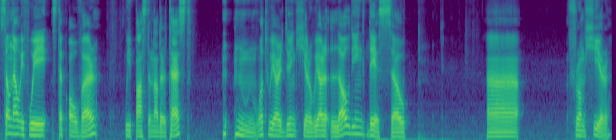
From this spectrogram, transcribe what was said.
So now if we step over we passed another test. what we are doing here, we are loading this, so uh, from here.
